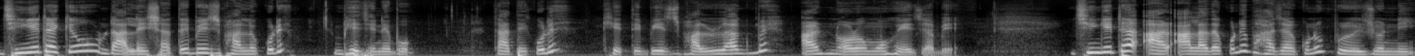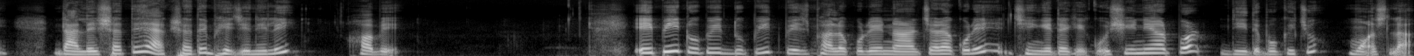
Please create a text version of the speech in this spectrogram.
ঝিঙেটাকেও ডালের সাথে বেশ ভালো করে ভেজে নেব। তাতে করে খেতে বেশ ভালো লাগবে আর নরমও হয়ে যাবে। ঝিঙেটা আর আলাদা করে ভাজার কোনো প্রয়োজন নেই। ডালের সাথে একসাথে ভেজে নিলেই হবে। এপিট ওপিট দুপিট বেশ ভালো করে নাড়চাড়া করে ঝিঙেটাকে কষিয়ে নেওয়ার পর দিয়ে দেবো কিছু মশলা।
